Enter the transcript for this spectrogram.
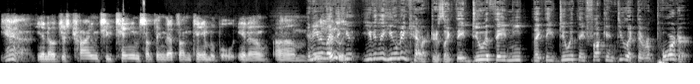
yeah, you know, just trying to tame something that's untamable, you know. Um, And even like really- the even the human characters, like they do what they need, like they do what they fucking do. Like the reporter,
